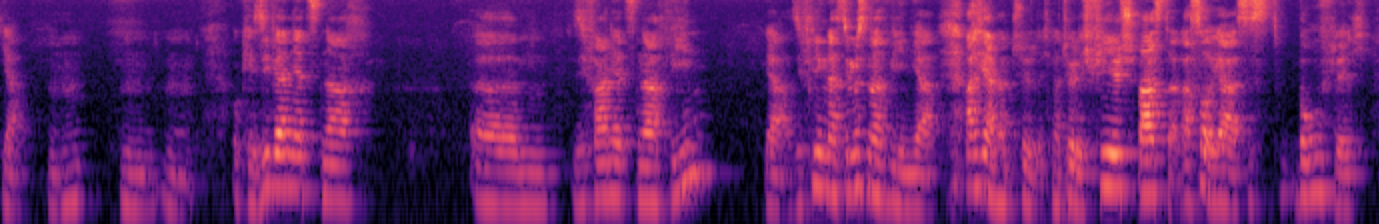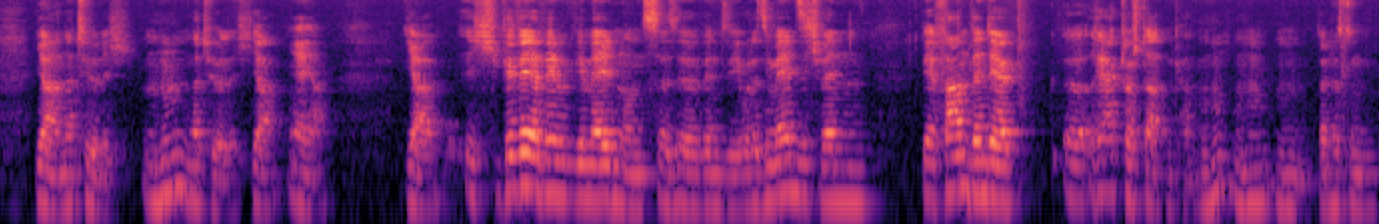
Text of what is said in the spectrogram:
Ja. Mhm. Mhm. Mhm. Okay, Sie werden jetzt nach. Ähm, Sie fahren jetzt nach Wien? Ja, Sie fliegen nach. Sie müssen nach Wien, ja. Ach ja, natürlich, natürlich. Viel Spaß da. Ach so, ja, es ist beruflich. Ja, natürlich. Mhm, natürlich. Ja, ja, ja. Ja, ich, wir, wir, wir, wir melden uns, also wenn Sie, oder Sie melden sich, wenn wir erfahren, wenn der äh, Reaktor starten kann. Mhm, mhm, mhm. Dann hörst du ein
